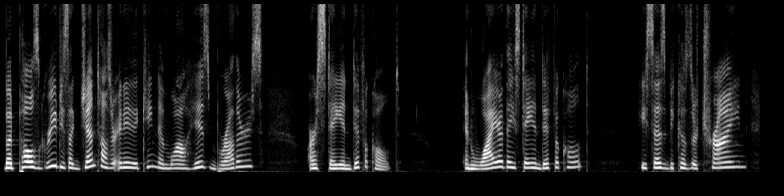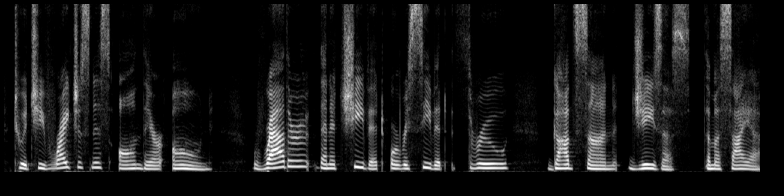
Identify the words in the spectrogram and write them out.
But Paul's grieved. He's like, Gentiles are entering the kingdom while his brothers are staying difficult. And why are they staying difficult? He says, because they're trying to achieve righteousness on their own rather than achieve it or receive it through God's Son, Jesus, the Messiah.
